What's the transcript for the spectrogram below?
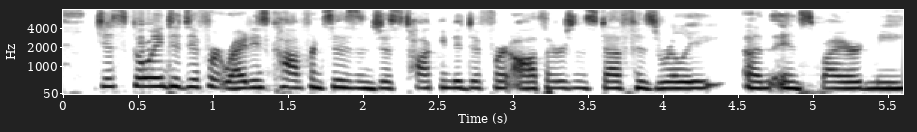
just going to different writings conferences and just talking to different authors and stuff has really uh, inspired me.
